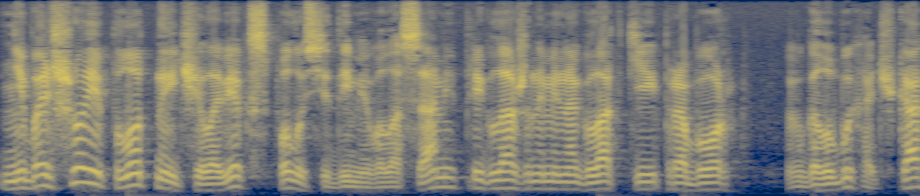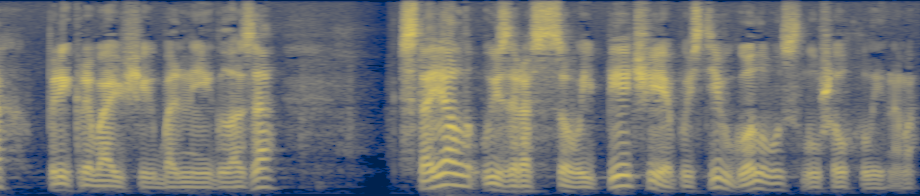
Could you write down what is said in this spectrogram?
Небольшой и плотный человек с полуседыми волосами, приглаженными на гладкий пробор, в голубых очках, прикрывающих больные глаза, стоял у изразцовой печи и, опустив голову, слушал Хлынова.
